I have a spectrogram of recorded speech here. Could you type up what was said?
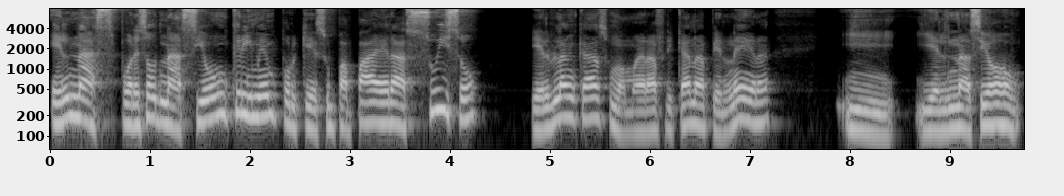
él nas, por eso nació un crimen porque su papá era suizo, piel blanca, su mamá era africana, piel negra y, y él nació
